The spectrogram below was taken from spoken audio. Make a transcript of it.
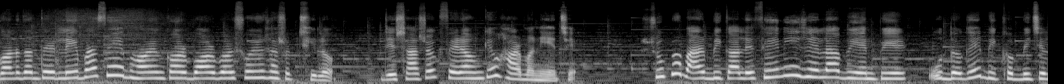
গণতন্ত্রের লেবাসে ভয়ঙ্কর, বর্বর স্বৈরশাসক ছিল, যে শাসক ফেরাউনকেও হার মানিয়েছে। শুক্রবার বিকালে ফেনী জেলা বিএনপির উদ্যোগে বিক্ষোভ মিছিল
